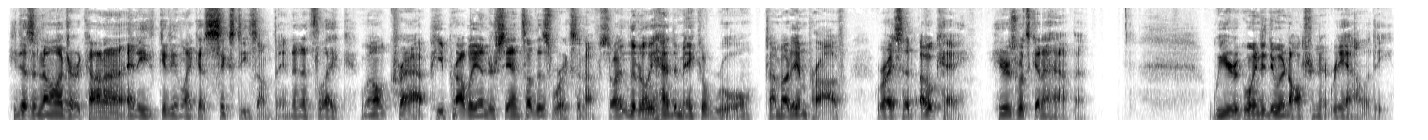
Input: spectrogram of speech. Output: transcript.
he does a knowledge arcana and he's getting like a 60 something. And it's like, well, crap. He probably understands how this works enough. So I literally had to make a rule, talking about improv, where I said, okay, here's what's going to happen. We are going to do an alternate reality.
